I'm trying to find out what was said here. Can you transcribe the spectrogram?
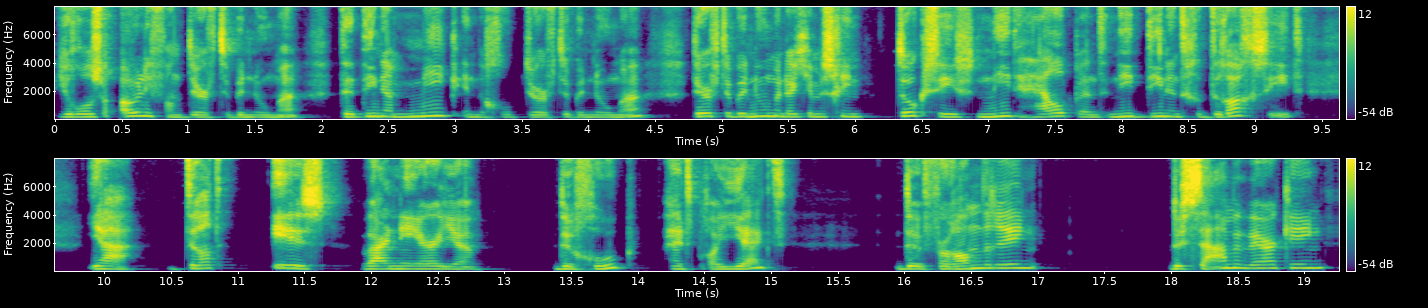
die roze olifant durft te benoemen, de dynamiek in de groep durft te benoemen, durft te benoemen dat je misschien toxisch, niet helpend, niet dienend gedrag ziet, ja, dat is wanneer je de groep, het project, de verandering, de samenwerking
